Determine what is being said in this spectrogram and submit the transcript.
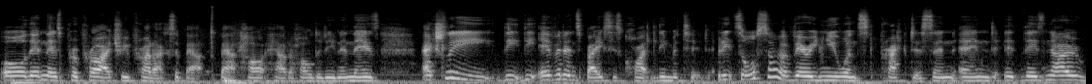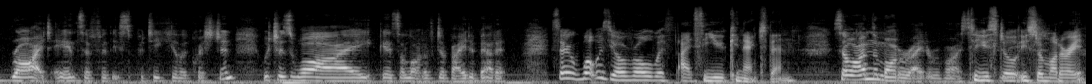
or then there's proprietary products about, about how, how to hold it in. And there's actually the, the evidence base is quite limited, but it's also a very nuanced practice, and, and it, there's no right answer for this particular question, which is why there's a lot of debate about it. So, what was your role with ICU Connect then? So, I'm the moderator of ICU. So you still you still moderate?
